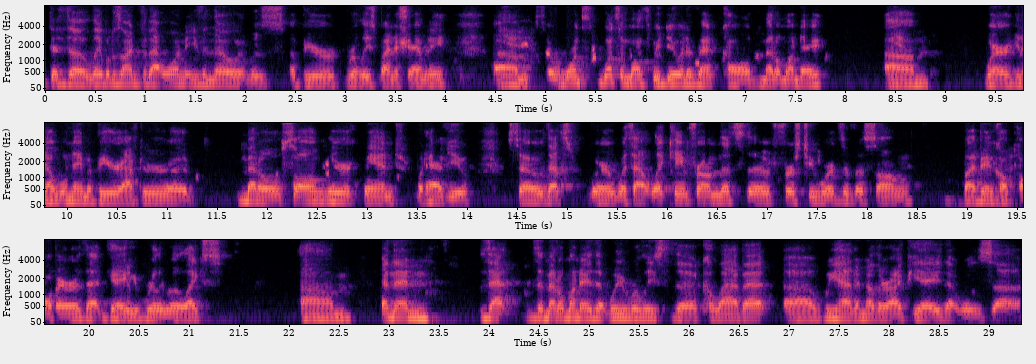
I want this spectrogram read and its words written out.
did the label design for that one, even though it was a beer released by Neshaminy. Um, Yeah. So once once a month, we do an event called Metal Monday, um, where you know we'll name a beer after a metal song, lyric, band, what have you. So that's where Without Light came from. That's the first two words of a song by a band called Pallbearer that Jay really really likes. Um, and then that the Metal Monday that we released the collab at, uh, we had another IPA that was uh,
